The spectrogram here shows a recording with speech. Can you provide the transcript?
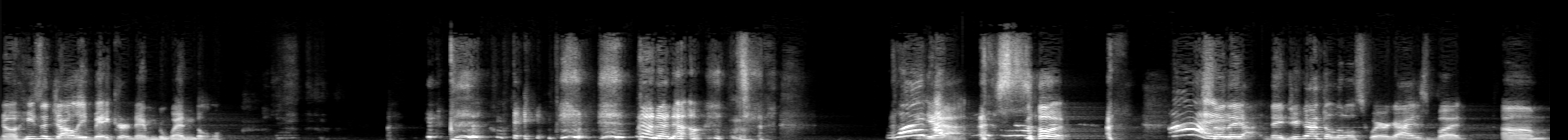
No, he's a jolly baker named Wendell. No, no, no. what? Yeah. So Hi. so they they do got the little square guys, but um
